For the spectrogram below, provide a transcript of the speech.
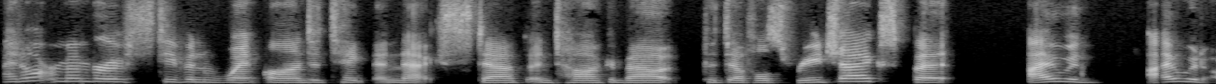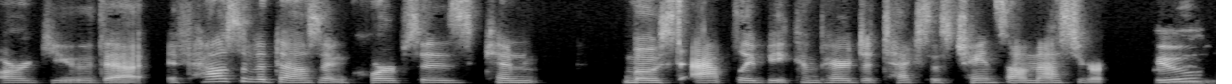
I don't remember if Stephen went on to take the next step and talk about the Devil's Rejects, but I would I would argue that if House of a Thousand Corpses can most aptly be compared to Texas Chainsaw Massacre 2.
